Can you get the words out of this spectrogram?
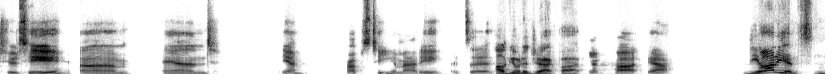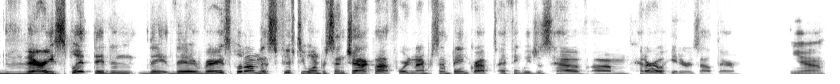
to a T. Um, and yeah, props to you, Maddie. It's a. I'll give it a jackpot. Jackpot, yeah. The audience very split. They didn't they they're very split on this. 51% jackpot 49% bankrupt. I think we just have um hetero haters out there. Yeah.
